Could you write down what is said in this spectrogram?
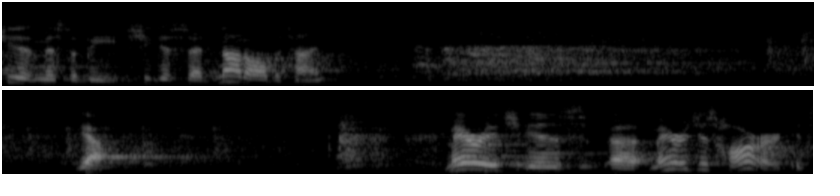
she didn't miss a beat, she just said, Not all the time. yeah. Marriage is, uh, marriage is hard. It's,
